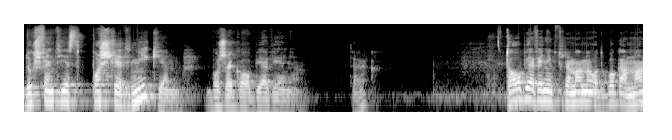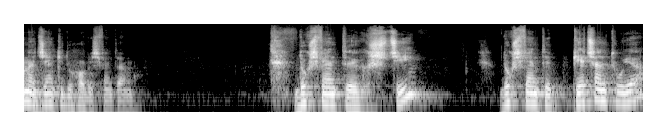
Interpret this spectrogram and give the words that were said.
Duch Święty jest pośrednikiem Bożego objawienia. Tak? To objawienie, które mamy od Boga, mamy dzięki Duchowi Świętemu. Duch Święty chrzci, Duch Święty pieczętuje,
